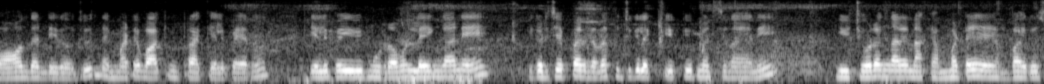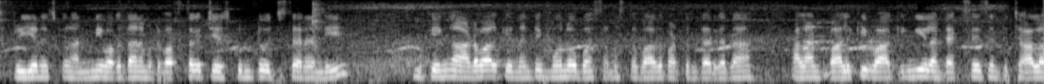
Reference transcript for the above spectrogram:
బాగుందండి ఈరోజు. నెమ్మటే వాకింగ్ ట్రాక్ వెళ్ళిపోయాను. వెళ్ళిపోయి మూడు రౌండ్లు వేయంగానే ఇక్కడ చెప్పాను కదా ఫిజికల్ ఎక్విప్మెంట్స్ ఉన్నాయని. ఇవి చూడంగానే నాకు ఎమ్మటే అబ్బాయి ఈరోజు ఫ్రీ అనేసుకుని అన్నీ బట్టి వరుసగా చేసుకుంటూ వచ్చేసారండి ముఖ్యంగా ఆడవాళ్ళకి ఏంటంటే మోనోబా సమస్య బాధపడుతుంటారు కదా. అలాంటి వాళ్ళకి వాకింగ్ ఇలాంటి ఎక్సర్సైజ్ అంటే చాలా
